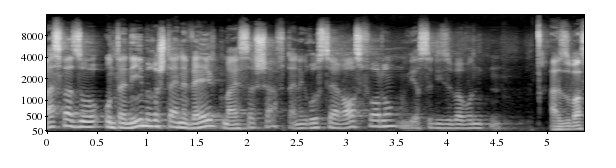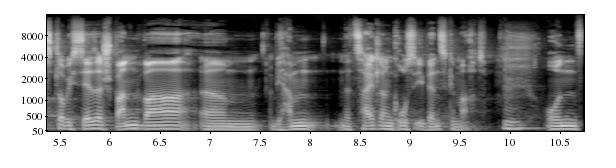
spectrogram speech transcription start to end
Was war so unternehmerisch deine Weltmeisterschaft, deine größte Herausforderung und wie hast du diese überwunden? Also was, glaube ich, sehr, sehr spannend war, ähm, wir haben eine Zeit lang große Events gemacht. Mhm. Und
